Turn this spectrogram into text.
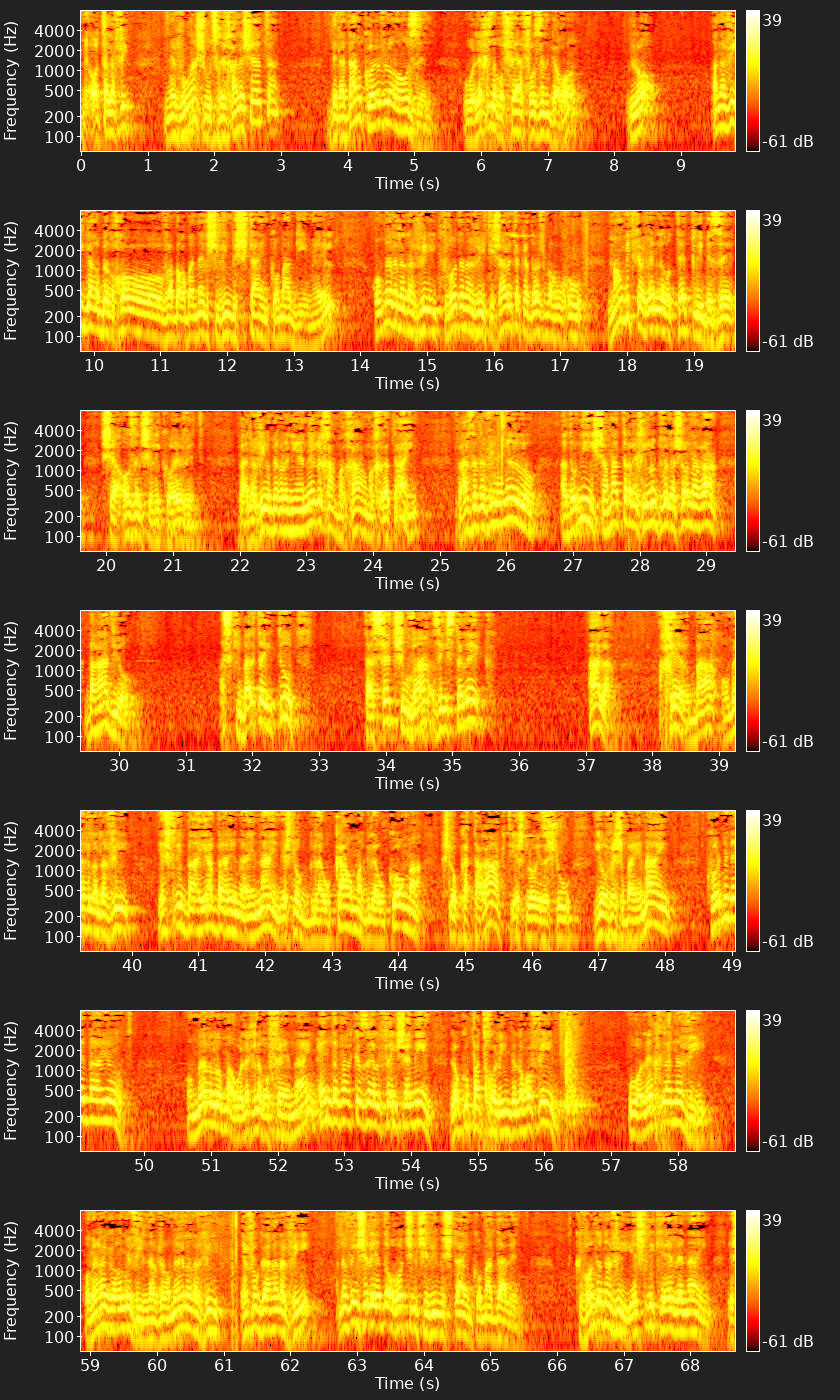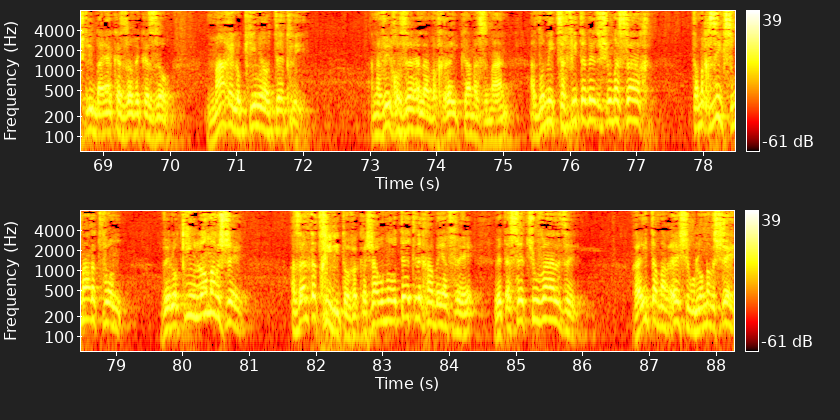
מאות אלפים? נבואה שהוצרכה לשעתה. בן אדם כואב לו האוזן, הוא הולך לרופא אף אוזן גרון? לא. הנביא גר ברחוב אברבנאל 72, קומה ג', אומר לנביא, כבוד הנביא, תשאל את הקדוש ברוך הוא, מה הוא מתכוון לאותת לי בזה שהאוזן שלי כואבת? והנביא אומר לו, אני אענה לך מחר, מחרתיים, ואז הנביא אומר לו, אדוני, שמעת רכילות ולשון הרע ברדיו, אז קיבלת איתות, תעשה תשובה, זה יסתלק. הלאה. אחר בא, אומר לנביא, יש לי בעיה בעיניים, יש לו גלאוקאומה, גלאוקומה, יש לו קטרקט, יש לו איזשהו יובש בעיניים, כל מיני בעיות. אומר לו, מה, הוא הולך לרופא עיניים? אין דבר כזה אלפי שנים, לא קופת חולים ולא רופאים. הוא הולך לנביא, אומר הגאון מווילנה, ואומר לנביא, איפה גר הנביא? הנביא שלידו, רוטשילד 72, קומה ד'. כבוד הנביא, יש לי כאב עיניים, יש לי בעיה כזו וכזו. מה אלוקים מאותת לי? הנביא חוזר אליו אחרי כמה זמן, אדוני, צפית באיזשהו מסך, אתה מחזיק סמארטפון, ואלוקים לא מרשה. אז אל תתחיל איתו, בבקשה, הוא מאותת לך ביפה, ותעשה תשובה על זה. ראית מראה שהוא לא מרשה.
